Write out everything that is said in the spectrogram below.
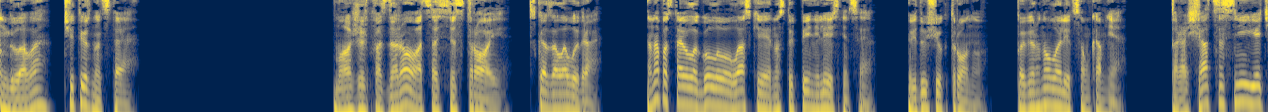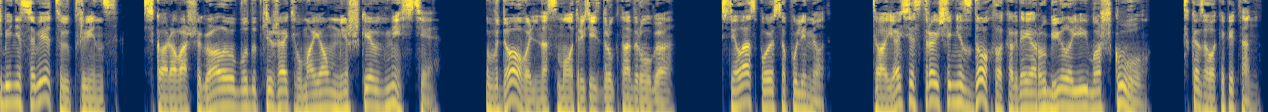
Глава 14 «Можешь поздороваться с сестрой», — сказала выдра. Она поставила голову ласки на ступени лестницы, ведущую к трону, повернула лицом ко мне. «Прощаться с ней я тебе не советую, принц. Скоро ваши головы будут лежать в моем мешке вместе. Вдоволь насмотритесь друг на друга». Сняла с пояса пулемет. «Твоя сестра еще не сдохла, когда я рубила ей башку», — сказала капитан.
